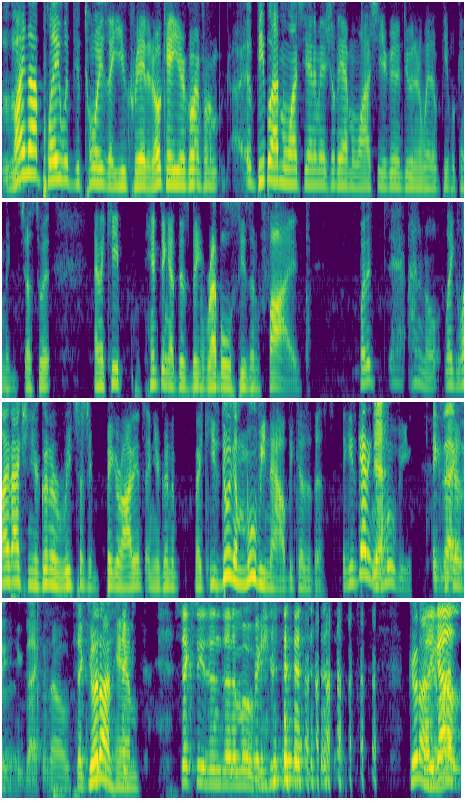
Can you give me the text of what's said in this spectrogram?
Mm-hmm. Why not play with the toys that you created? Okay, you're going from if people haven't watched the animation show, they haven't watched it. You're going to do it in a way that people can adjust to it and they keep hinting at this being Rebels season five. But it, I don't know, like live action, you're going to reach such a bigger audience, and you're going to like he's doing a movie now because of this. Like he's getting yeah, a movie. Exactly, exactly. So six, good on him. Six, six seasons in a movie. good on but him. You gotta,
